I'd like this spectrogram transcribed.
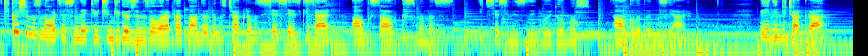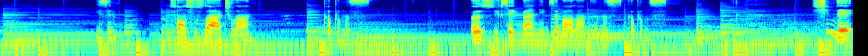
İki kaşımızın ortasındaki üçüncü gözümüz olarak adlandırdığımız çakramız ise sezgisel, algısal kısmımız, iç sesimizi duyduğumuz, algıladığımız yer. Ve yedinci çakra bizim sonsuzluğa açılan kapımız. Öz yüksek benliğimize bağlandığımız kapımız. Şimdi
